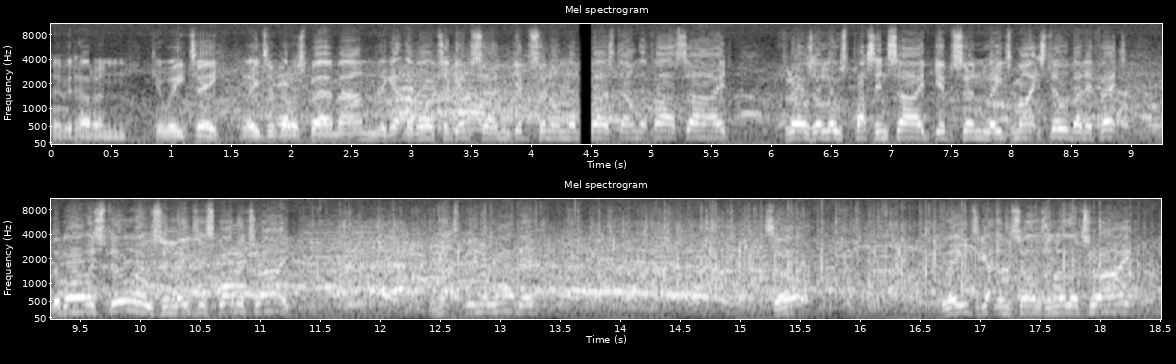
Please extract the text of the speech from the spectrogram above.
David Heron, Kuiti. Leeds have got a spare man. They get the ball to Gibson. Gibson on the burst down the far side. Throws a loose pass inside Gibson. Leeds might still benefit. The ball is still loose and Leeds have scored a try. And that's been awarded. So, Leeds get themselves another try.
